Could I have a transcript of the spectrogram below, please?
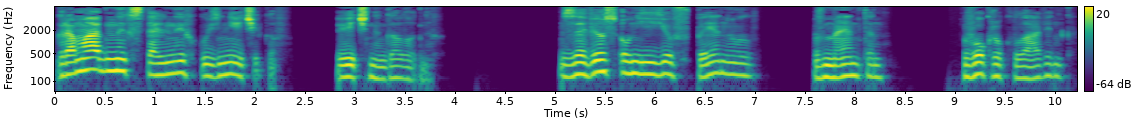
громадных стальных кузнечиков, вечно голодных. Завез он ее в Пенуэлл, в Ментон, в округ Лавинг,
